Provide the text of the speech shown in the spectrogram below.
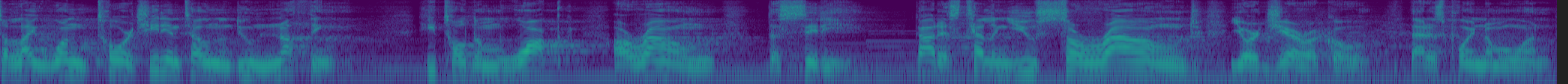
to light one torch. He didn't tell him to do nothing. He told him, walk around the city. God is telling you, surround your Jericho. That is point number one.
